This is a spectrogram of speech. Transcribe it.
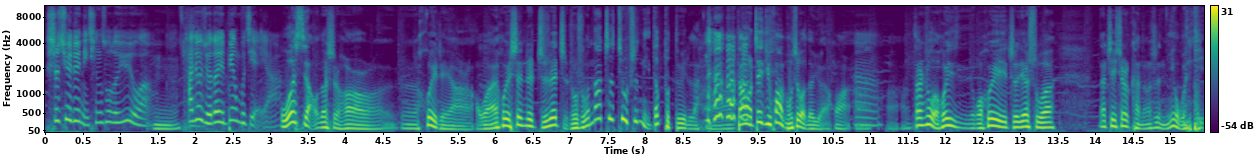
失去对你倾诉的欲望，嗯，他就觉得也并不解压。我小的时候，嗯，会这样啊，我还会甚至直接指出说，那这就是你的不对了。啊、当然，我这句话不是我的原话啊、嗯啊，但是我会我会直接说，那这事儿可能是你有问题，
